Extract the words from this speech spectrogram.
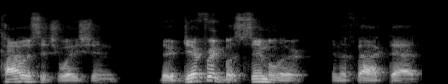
Kyler's situation, they're different but similar in the fact that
